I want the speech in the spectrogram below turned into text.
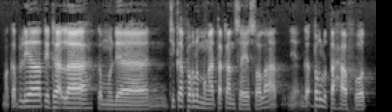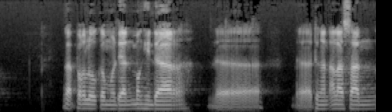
maka beliau tidaklah kemudian jika perlu mengatakan saya sholat, ya nggak perlu tahafut, nggak perlu kemudian menghindar e, e, dengan alasan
